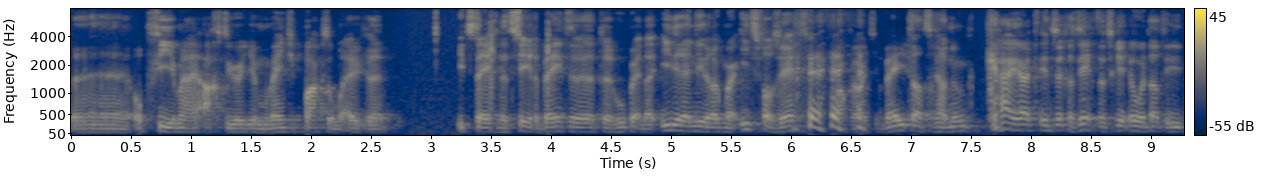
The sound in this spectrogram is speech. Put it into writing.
eh, op 4 mei 8 uur je momentje pakt om even iets tegen het zere te, roepen. En dat iedereen die er ook maar iets van zegt, of wat je weet dat ze gaan doen, keihard in zijn gezicht te schreeuwen dat hij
